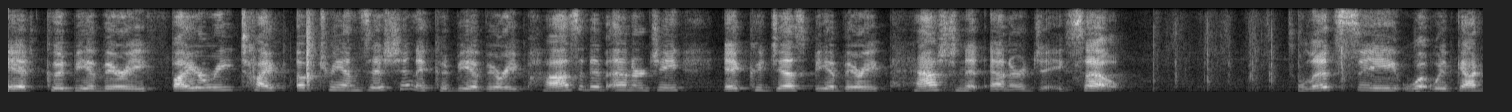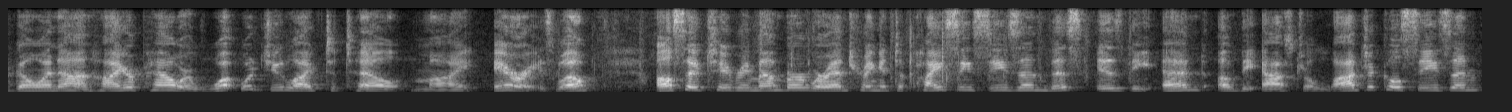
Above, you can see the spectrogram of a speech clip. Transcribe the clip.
It could be a very fiery type of transition. It could be a very positive energy. It could just be a very passionate energy. So let's see what we've got going on. Higher power, what would you like to tell my Aries? Well, also to remember, we're entering into Pisces season. This is the end of the astrological season,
